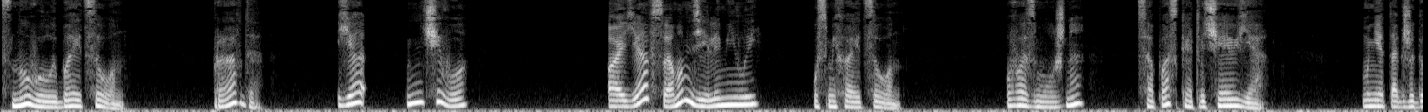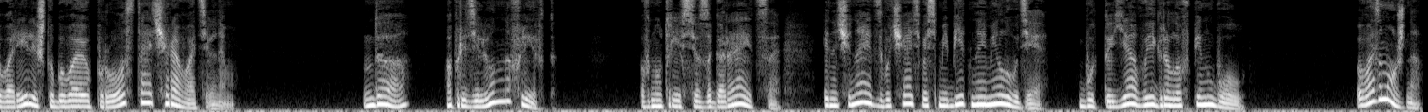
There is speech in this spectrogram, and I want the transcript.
Снова улыбается он. Правда? Я... ничего. А я в самом деле милый, усмехается он. Возможно, с опаской отвечаю я. Мне также говорили, что бываю просто очаровательным. Да, определенно флирт. Внутри все загорается, и начинает звучать восьмибитная мелодия, будто я выиграла в пинбол. Возможно.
